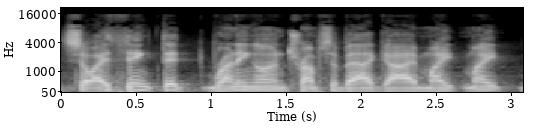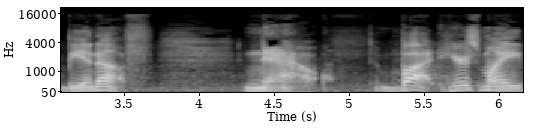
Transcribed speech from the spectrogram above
So I think that running on Trump's a bad guy might might be enough now. But here's my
